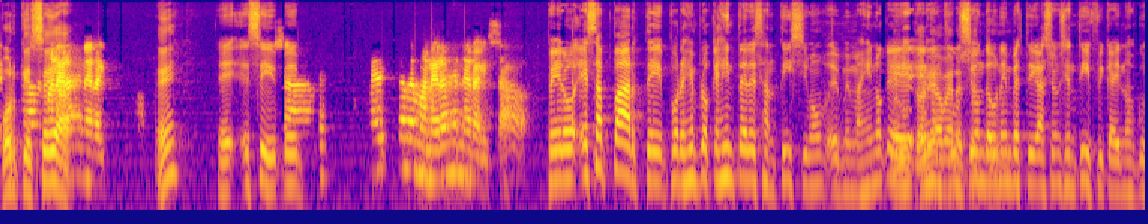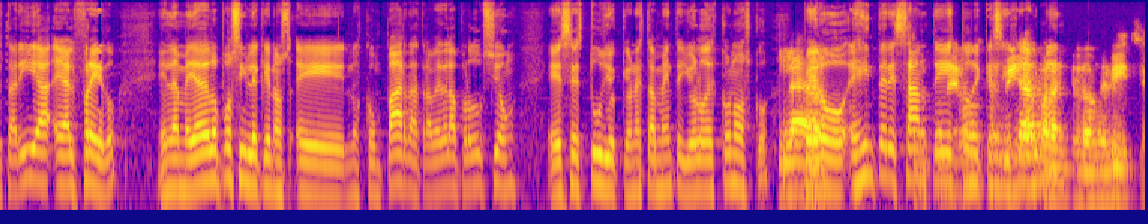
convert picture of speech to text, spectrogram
porque de manera sea, generalizada. ¿eh? Eh, sí, eh, de manera generalizada. Pero esa parte, por ejemplo, que es interesantísimo, eh, me imagino Me que es en función de una investigación científica y nos gustaría, eh, Alfredo, en la medida de lo posible, que nos, eh, nos comparta a través de la producción ese estudio que honestamente yo lo desconozco, Claro. pero es interesante esto de que si realmente, que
